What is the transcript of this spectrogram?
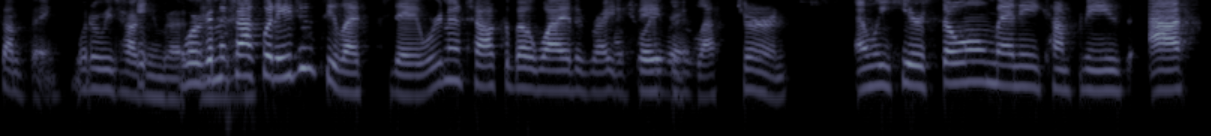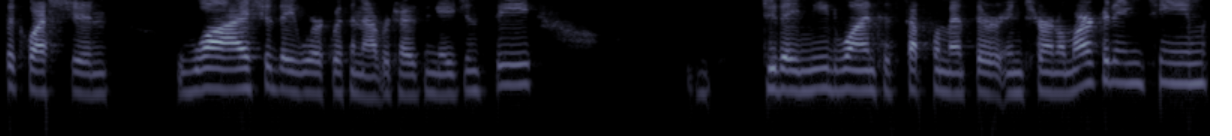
something. What are we talking about? We're going to talk about agency life today. We're going to talk about why the right My choice favorite. is left turn. And we hear so many companies ask the question why should they work with an advertising agency do they need one to supplement their internal marketing team?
